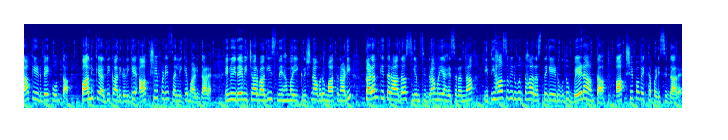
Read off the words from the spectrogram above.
ಯಾಕೆ ಇಡಬೇಕು ಅಂತ ಪಾಲಿಕೆ ಅಧಿಕಾರಿಗಳಿಗೆ ಆಕ್ಷೇಪಣೆ ಸಲ್ಲಿಕೆ ಮಾಡಿದ್ದಾರೆ. ಇನ್ನು ಇದೇ ವಿಚಾರವಾಗಿ ಸ್ನೇಹಮಯಿ ಕೃಷ್ಣ ಅವರು ಮಾತನಾಡಿ, ಕಳಂಕಿತರಾದ ಸಿಎಂ ಸಿದ್ದರಾಮಯ್ಯ ಹೆಸರನ್ನ ಇತಿಹಾಸವಿರುವಂತಹ ರಸ್ತೆಗೆ ಇಡುವುದು ಬೇಡ ಅಂತ ಆಕ್ಷೇಪ ವ್ಯಕ್ತಪಡಿಸಿದ್ದಾರೆ.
